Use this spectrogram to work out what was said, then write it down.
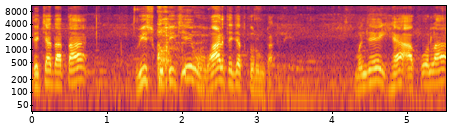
त्याच्यात आता वीस कोटीची वाढ त्याच्यात करून टाकली. म्हणजे ह्या अकोला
